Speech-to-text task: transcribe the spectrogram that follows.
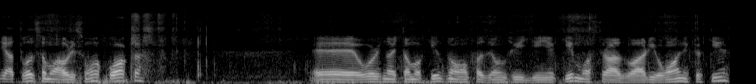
dia a todos, sou Maurício Mococa. É, hoje nós estamos aqui, nós vamos fazer uns vidinhos aqui, mostrar as variônicas aqui.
